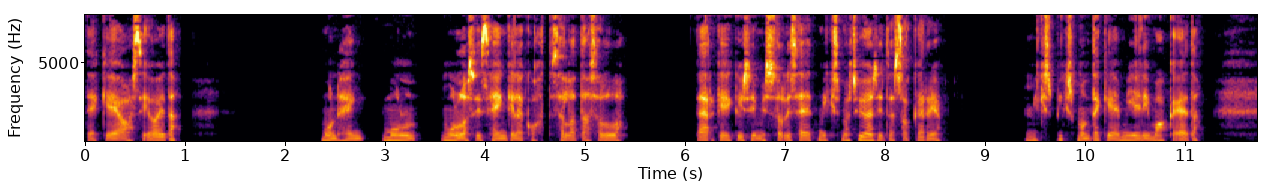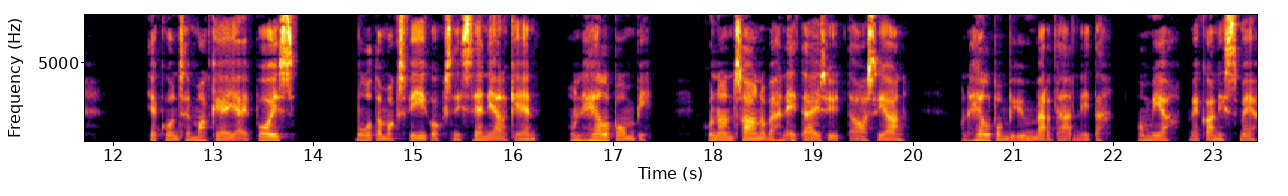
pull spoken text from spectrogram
tekee asioita. Mun hen, mun, mulla siis henkilökohtaisella tasolla tärkeä kysymys oli se, että miksi mä syön sitä sokeria miksi, miksi mun tekee mieli makeeta. Ja kun se makea jäi pois muutamaksi viikoksi, niin sen jälkeen on helpompi, kun on saanut vähän etäisyyttä asiaan, on helpompi ymmärtää niitä omia mekanismeja,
